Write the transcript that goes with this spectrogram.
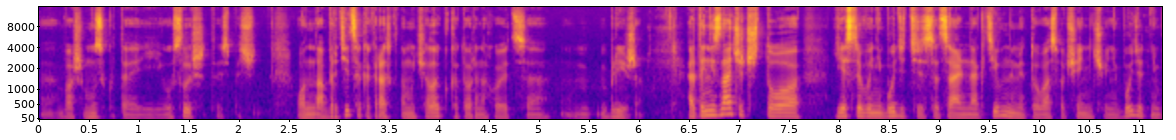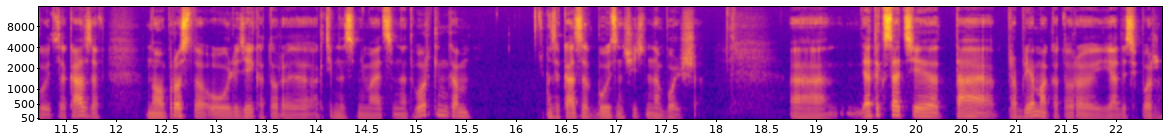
вашу музыку-то и услышит? То есть он обратится как раз к тому человеку, который находится ближе. Это не значит, что если вы не будете социально активными, то у вас вообще ничего не будет, не будет заказов, но просто у людей, которые активно занимаются нетворкингом, заказов будет значительно больше. А, это, кстати, та проблема, которую я до сих пор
